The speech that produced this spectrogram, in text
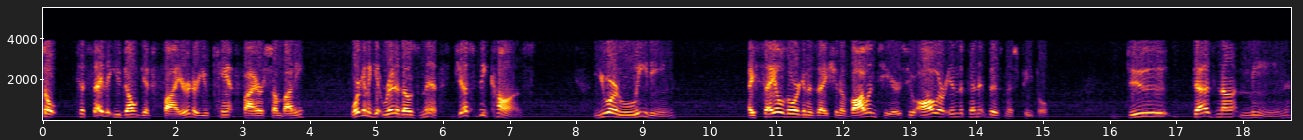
So, to say that you don't get fired or you can't fire somebody, we're going to get rid of those myths. Just because you are leading a sales organization of volunteers who all are independent business people do does not mean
